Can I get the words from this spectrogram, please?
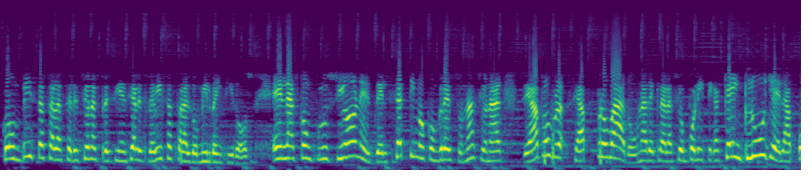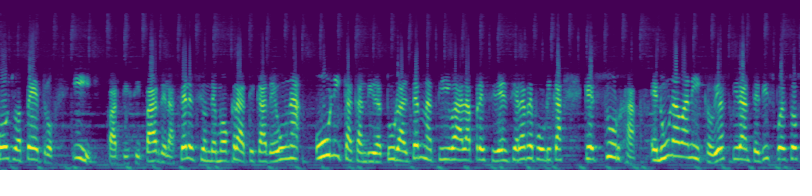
con vistas a las elecciones presidenciales previstas para el 2022. En las conclusiones del séptimo Congreso Nacional se ha, se ha aprobado una declaración política que incluye el apoyo a Petro y participar de la selección democrática de una única candidatura alternativa a la presidencia de la República que surja en un abanico de aspirantes dispuestos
